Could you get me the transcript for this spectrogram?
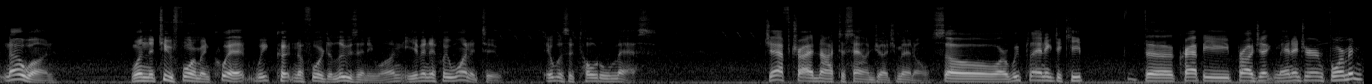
No one. When the two foremen quit, we couldn't afford to lose anyone, even if we wanted to. It was a total mess. Jeff tried not to sound judgmental. So, are we planning to keep the crappy project manager and foreman?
